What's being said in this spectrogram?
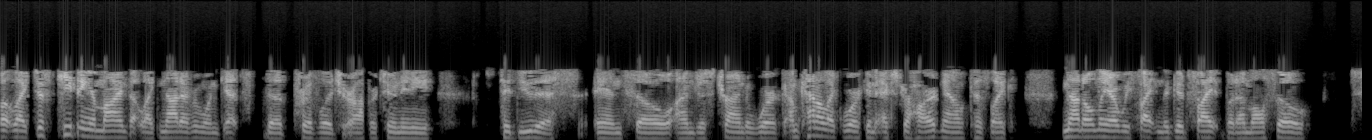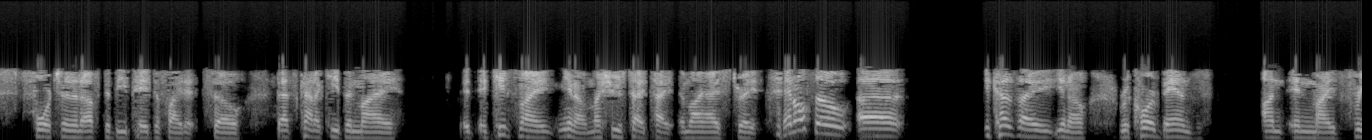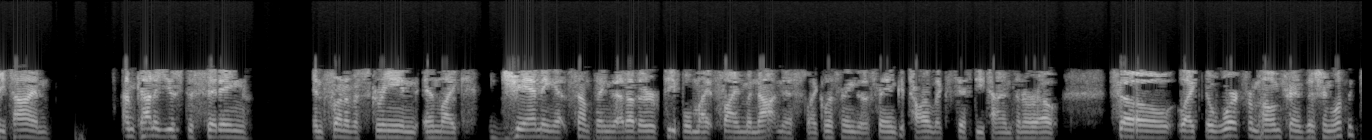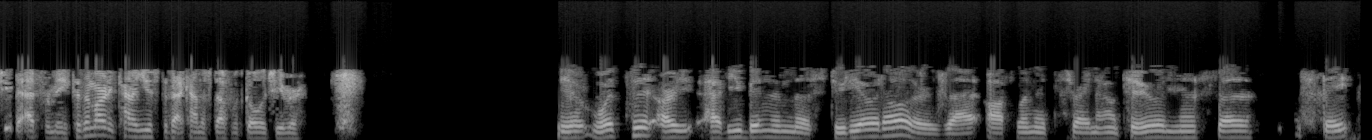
But like just keeping in mind that like not everyone gets the privilege or opportunity to do this. And so I'm just trying to work. I'm kind of like working extra hard now because like not only are we fighting the good fight, but I'm also fortunate enough to be paid to fight it. So that's kind of keeping my it, it keeps my you know my shoes tied tight and my eyes straight. And also uh because I you know record bands on in my free time, I'm kind of used to sitting in front of a screen and like jamming at something that other people might find monotonous, like listening to the same guitar like 50 times in a row. So like the work from home transition wasn't too bad for me because I'm already kind of used to that kind of stuff with Goal Achiever. Yeah, what's it? Are you have you been in the studio at all, or is that off limits right now too in this uh, state?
